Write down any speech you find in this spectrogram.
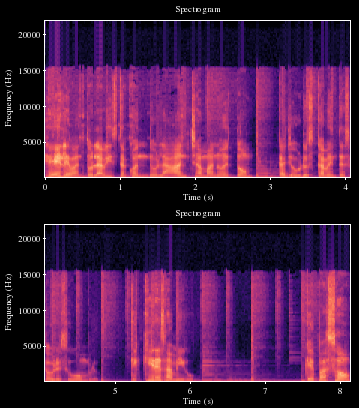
G levantó la vista cuando la ancha mano de Tom cayó bruscamente sobre su hombro. ¿Qué quieres, amigo? ¿Qué pasó?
